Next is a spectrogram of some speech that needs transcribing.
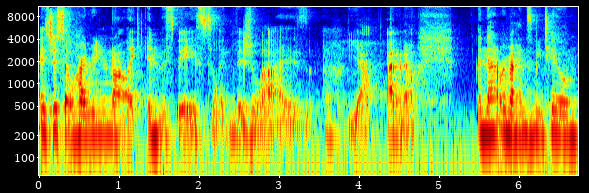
it's just so hard when you're not like in the space to like visualize. Oh, yeah, I don't know. And that reminds me too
